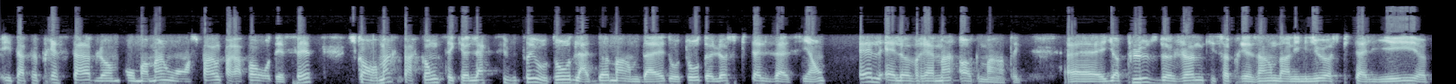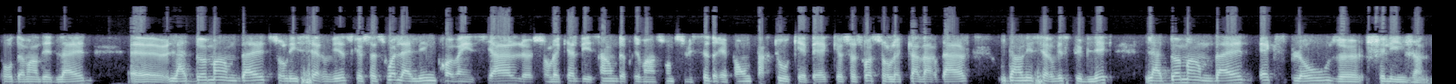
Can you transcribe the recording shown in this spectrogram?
est à peu près stable au moment où on se parle par rapport au décès. Ce qu'on remarque par contre, c'est que l'activité autour de la demande d'aide, autour de l'hospitalisation, elle, elle a vraiment augmenté. Euh, il y a plus de jeunes qui se présentent dans les milieux hospitaliers euh, pour demander de l'aide. Euh, la demande d'aide sur les services, que ce soit la ligne provinciale sur laquelle les centres de prévention de suicide répondent partout au Québec, que ce soit sur le clavardage ou dans les services publics, la demande d'aide explose chez les jeunes.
